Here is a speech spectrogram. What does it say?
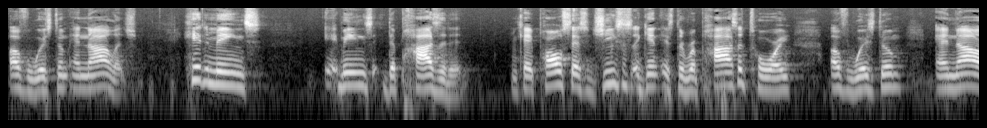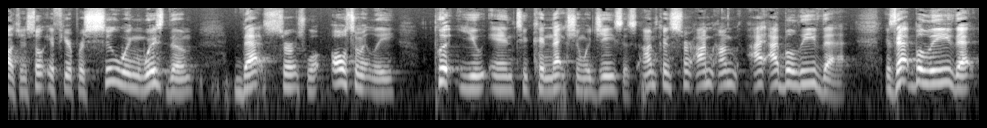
of wisdom and knowledge. Hidden means it means deposited. Okay, Paul says Jesus again is the repository of wisdom and knowledge. And so if you're pursuing wisdom, that search will ultimately put you into connection with Jesus. I'm concerned, I'm, I'm, I, I believe that. Does that believe that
